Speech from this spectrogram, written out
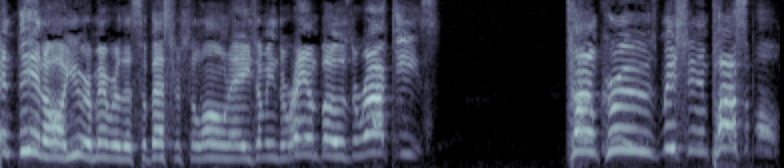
and then, oh, you remember the Sylvester Stallone age. I mean, the Rambos, the Rockies, Tom Cruise, Mission Impossible.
